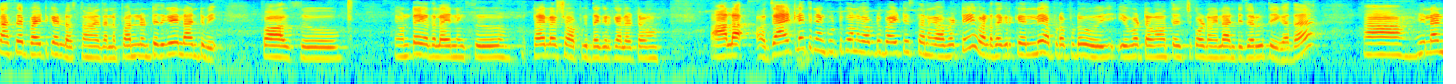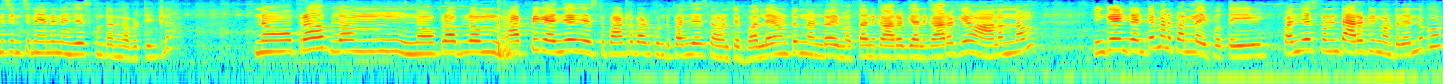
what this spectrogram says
కాసేపు బయటికి వెళ్ళి వస్తాం. ఏదైనా పనులు ఉంటుందిగా ఇలాంటివి. ఫాల్స్ ఉంటాయి కదా లైనింగ్స్ టైలర్ షాప్కి దగ్గరికి వెళ్ళటం. అలా జాకెట్లు అయితే నేను కుట్టుకోను కాబట్టి బయట ఇస్తాను కాబట్టి వాళ్ళ దగ్గరికి వెళ్ళి అప్పుడప్పుడు ఇవ్వటం తెచ్చుకోవడం ఇలాంటివి జరుగుతాయి కదా. ఇలాంటి చిన్న చిన్నవన్నీ నేను చేసుకుంటాను కాబట్టి ఇంట్లో. నో ప్రాబ్లం నో ప్రాబ్లం హ్యాపీగా ఎంజాయ్ చేస్తూ పాటలు పాడుకుంటూ పని చేస్తామంటే భలే ఉంటుందండి మొత్తానికి ఆరోగ్యానికి. ఆరోగ్యం ఆనందం. ఇంకేంటంటే మన పనులు అయిపోతాయి. పని చేసుకుంటుంటే ఆరోగ్యంగా ఉంటుంది. ఎందుకు?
